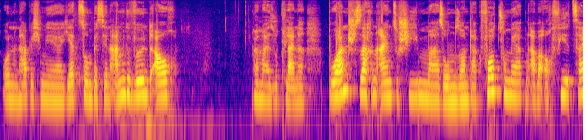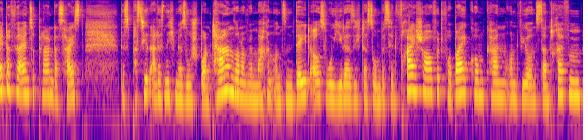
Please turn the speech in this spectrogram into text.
Und dann habe ich mir jetzt so ein bisschen angewöhnt auch, mal so kleine Brunch-Sachen einzuschieben, mal so einen Sonntag vorzumerken, aber auch viel Zeit dafür einzuplanen. Das heißt, das passiert alles nicht mehr so spontan, sondern wir machen uns ein Date aus, wo jeder sich das so ein bisschen freischaufelt, vorbeikommen kann und wir uns dann treffen.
